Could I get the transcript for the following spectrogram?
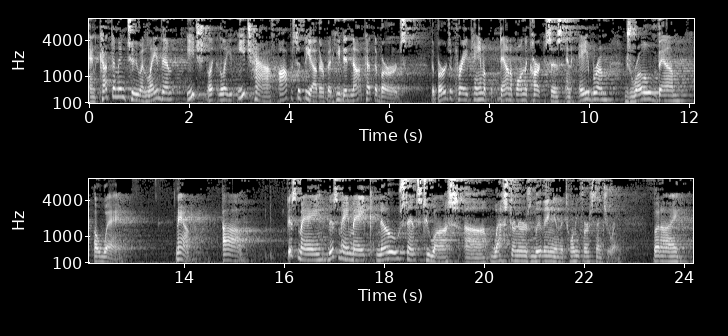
and cut them in two and laid them each, laid each half opposite the other, but he did not cut the birds. The birds of prey came up, down upon the carcasses and Abram drove them away. Now, uh, this may, this may make no sense to us, uh, Westerners living in the 21st century. But I,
